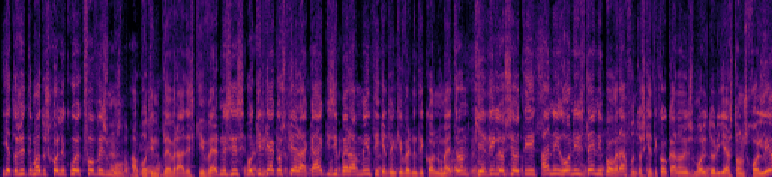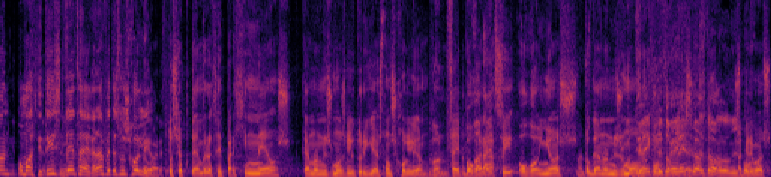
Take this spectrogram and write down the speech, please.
για το ζήτημα του σχολικού εκφοβισμού. Από την πλευρά της κυβέρνησης, ο Κυριάκος Πιερακάκη υπεραμείνθηκε των κυβερνητικών μέτρων και δήλωσε ότι αν οι γονείς δεν υπογράφουν το σχετικό κανονισμό λειτουργίας των σχολείων, ο μαθητής δεν θα εγγράφεται στο σχολείο. Το Σεπτέμβριο θα υπάρχει νέος κανονισμός λειτουργίας των σχολείων. Λοιπόν, θα υπογράφει ο γονιός τον κανονισμό. Δέχεται το πλαίσιο αυτό. Ακριβώς.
